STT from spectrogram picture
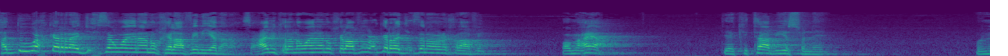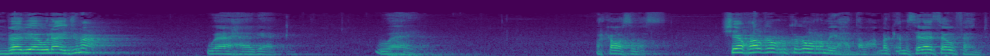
hadduu wax ka raajixsan waa inaanu khilaafin iyadana. Saxaabi kalena waa inaanu khilaafin wax ka raajixsan waa khilaafin oo maxay ah? Dee kitaab iyo sunne. Wa min baabi awlaa ijmac waa hagaag. Waay. Marka waa sidaas. Sheekhu halkan wuxuu kaga warramaya haddaba marka masalada saa u fahanto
